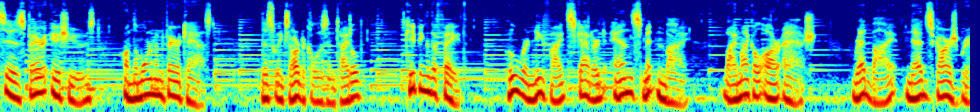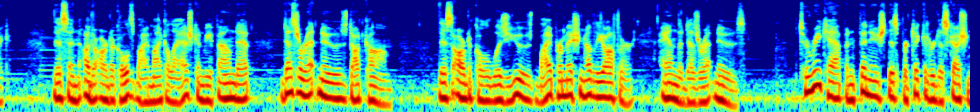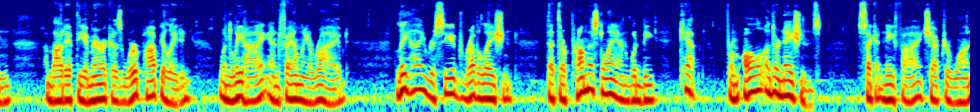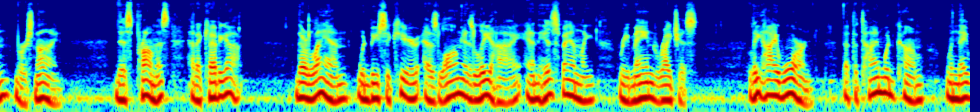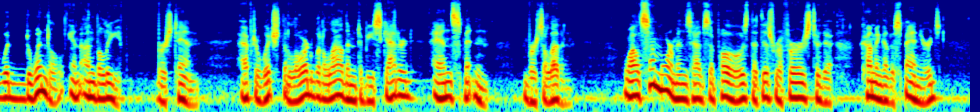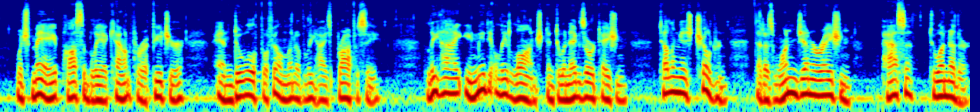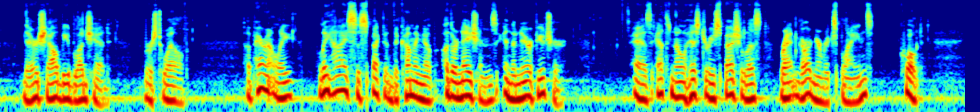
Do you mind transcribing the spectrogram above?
This is Fair Issues on the Mormon Faircast. This week's article is entitled Keeping the Faith Who Were Nephites Scattered and Smitten By? by Michael R. Ash. Read by Ned Scarisbrick. This and other articles by Michael Ash can be found at DeseretNews.com. This article was used by permission of the author and the Deseret News. To recap and finish this particular discussion about if the Americas were populated when Lehi and family arrived, Lehi received revelation that their promised land would be kept from all other nations. 2 Nephi chapter 1 verse 9. This promise had a caveat. Their land would be secure as long as Lehi and his family remained righteous. Lehi warned that the time would come when they would dwindle in unbelief. Verse 10. After which the Lord would allow them to be scattered and smitten. Verse 11. While some Mormons have supposed that this refers to the coming of the Spaniards, which may possibly account for a future and dual fulfillment of Lehi's prophecy, Lehi immediately launched into an exhortation telling his children that as one generation passeth to another, there shall be bloodshed. Verse 12. Apparently, Lehi suspected the coming of other nations in the near future. As ethno-history specialist Brant Gardner explains, quote,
